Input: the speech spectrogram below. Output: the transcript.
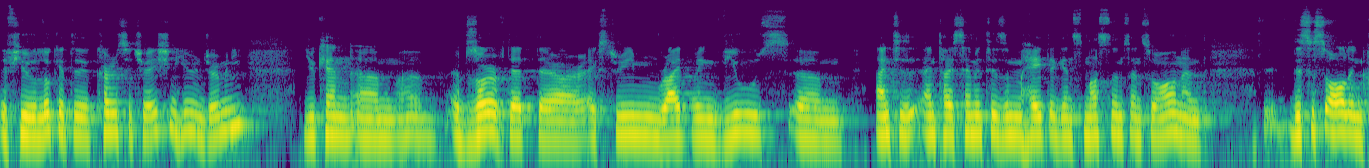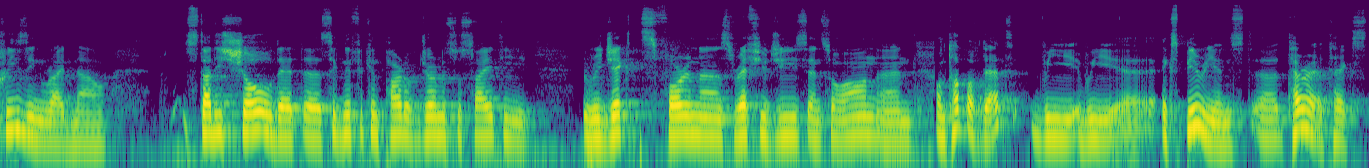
if you look at the current situation here in Germany, you can um, uh, observe that there are extreme right wing views um, anti Semitism, hate against Muslims, and so on. And this is all increasing right now. Studies show that a significant part of German society rejects foreigners, refugees, and so on. And on top of that, we, we uh, experienced uh, terror attacks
